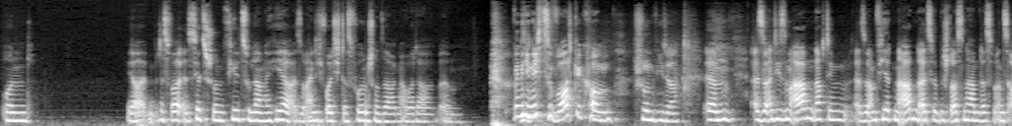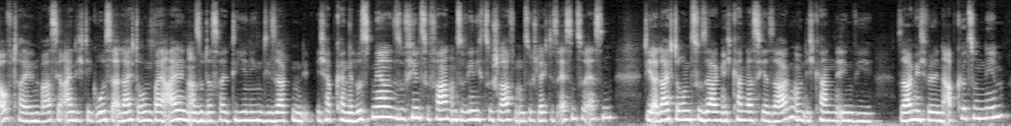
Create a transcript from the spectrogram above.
Und ja, das war ist jetzt schon viel zu lange her. Also eigentlich wollte ich das vorhin schon sagen, aber da ähm, bin ich nicht zu Wort gekommen. Schon wieder. Ähm, also an diesem Abend, nach dem, also am vierten Abend, als wir beschlossen haben, dass wir uns aufteilen, war es ja eigentlich die große Erleichterung bei allen. Also dass halt diejenigen, die sagten, ich habe keine Lust mehr, so viel zu fahren und so wenig zu schlafen und so schlechtes Essen zu essen, die Erleichterung zu sagen, ich kann das hier sagen und ich kann irgendwie sagen, ich will eine Abkürzung nehmen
